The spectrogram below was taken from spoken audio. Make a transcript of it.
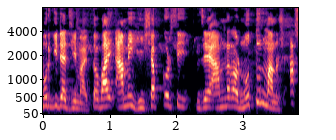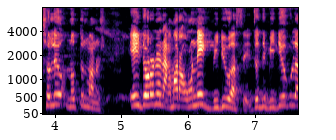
মুরগিটা জিমায়। তো ভাই, আমি হিসাব করছি যে, আপনারা নতুন মানুষ, আসলেও নতুন মানুষ। এই ধরনের আমার অনেক ভিডিও আছে। যদি ভিডিওগুলো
